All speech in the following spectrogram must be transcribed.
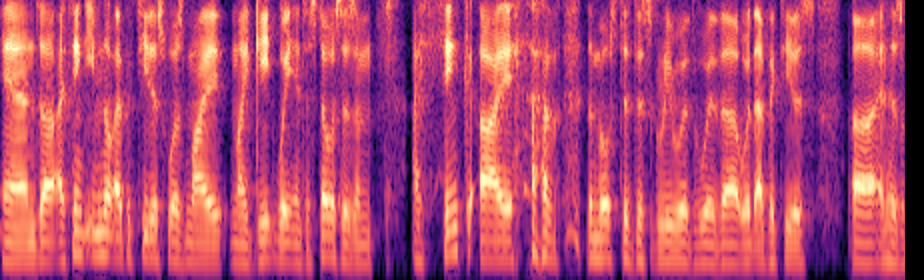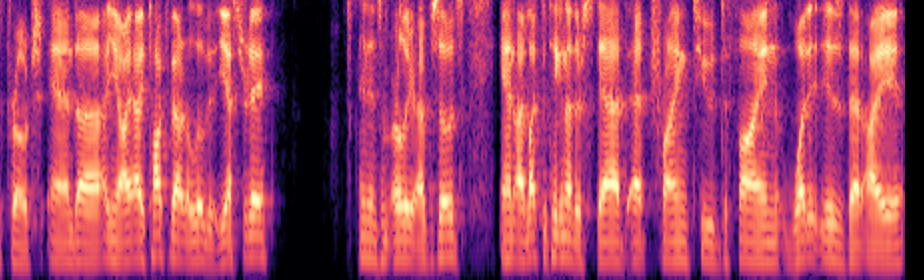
And uh, I think even though Epictetus was my my gateway into Stoicism, I think I have the most to disagree with with uh, with Epictetus uh, and his approach. And uh, you know, I, I talked about it a little bit yesterday and in some earlier episodes. And I'd like to take another stab at trying to define what it is that I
